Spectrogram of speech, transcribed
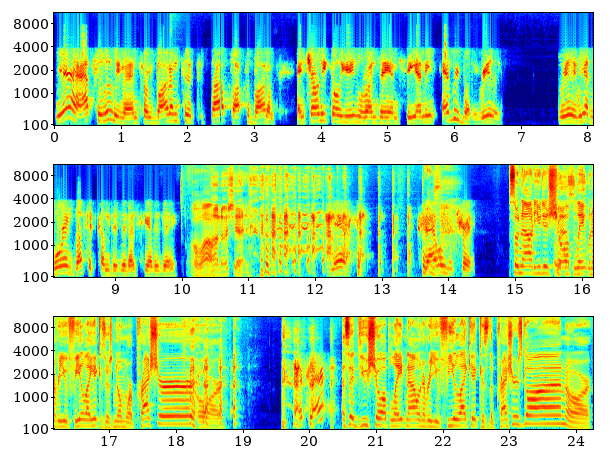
Yeah, absolutely, man. From bottom to, to top, top to bottom. And Charlie Collier, who runs AMC. I mean, everybody, really. Really. We had Warren Buffett come visit us the other day. Oh, wow. Oh wow. no shit. Yeah. that was a trip. So now do you just show Well, up late whenever you feel like it because there's no more pressure? Or What's that? I said, do you show up late now whenever you feel like it because the pressure's gone? Or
